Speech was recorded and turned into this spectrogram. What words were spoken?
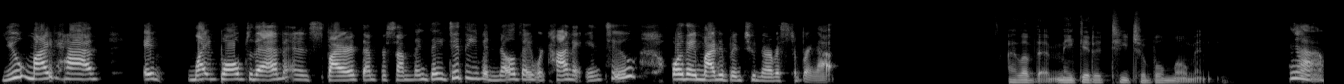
You might have it light bulbed them and inspired them for something they didn't even know they were kind of into, or they might have been too nervous to bring up. I love that. Make it a teachable moment. Yeah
